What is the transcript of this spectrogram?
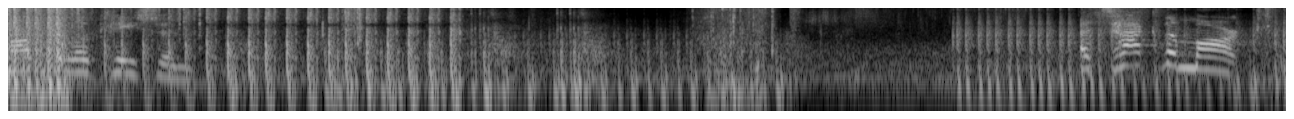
Mark the location. Attack the mark!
